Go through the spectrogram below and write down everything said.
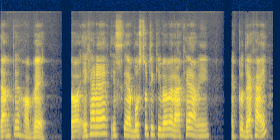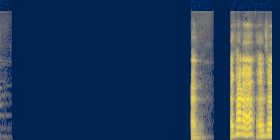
জানতে হবে। তো এখানে বস্তুটি কীভাবে রাখে আমি একটু দেখাই। এখানে এই যে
